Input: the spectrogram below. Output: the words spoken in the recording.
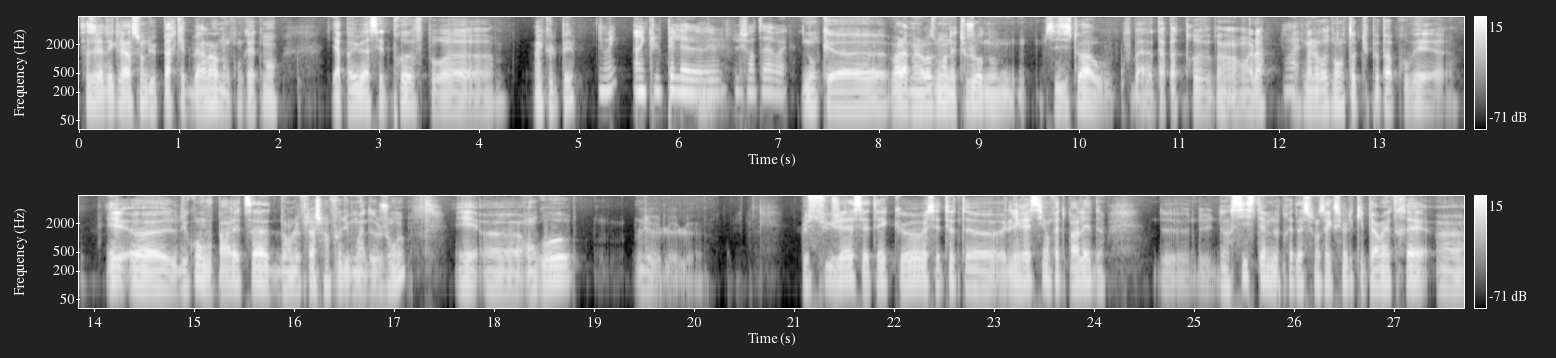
Ça, c'est la déclaration du parquet de Berlin, donc concrètement, il n'y a pas eu assez de preuves pour euh, inculper. Oui, inculper le, le chanteur, ouais. Donc euh, voilà, malheureusement, on est toujours dans ces histoires où bah, t'as pas de preuves, ben voilà. Ouais. Malheureusement, tant que tu peux pas prouver. euh. Et euh, du coup, on vous parlait de ça dans le flash info du mois de juin. Et en gros, le, le, le, le sujet, c'était que c'était les récits en fait parlaient de d'un système de prédation sexuelle qui permettrait euh,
